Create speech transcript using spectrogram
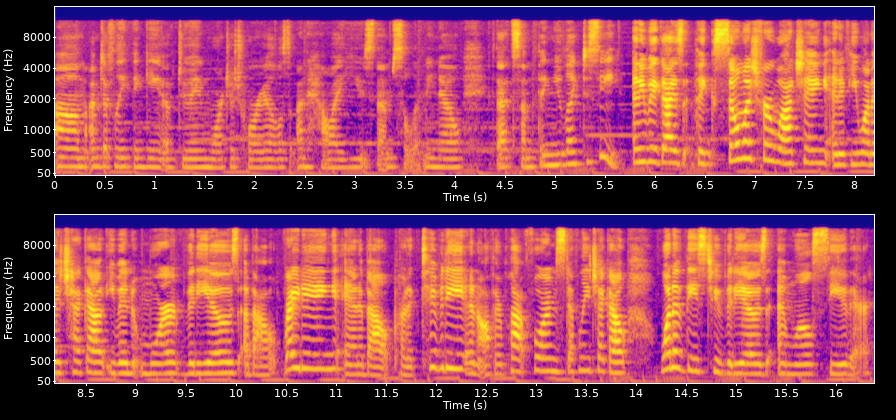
um, I'm definitely thinking of doing more tutorials on how I use them. So let me know if that's something you'd like to see. Anyway, guys, thanks so much for watching. And if you want to check out even more videos about writing and about productivity and author platforms, definitely check out one of these two videos and we'll see you there.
